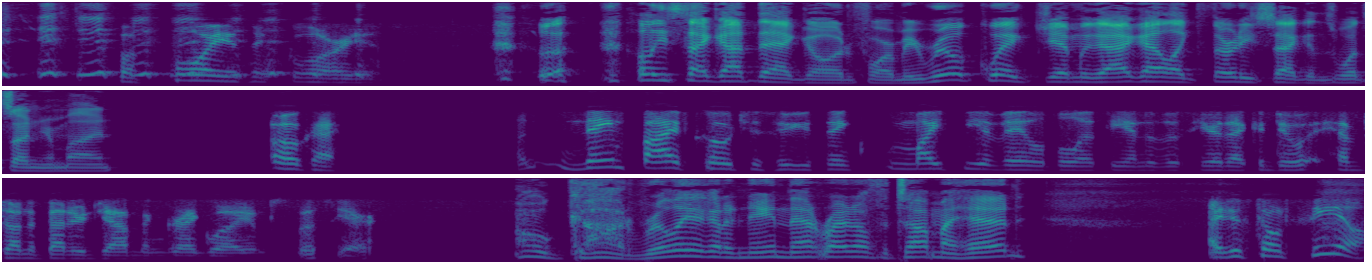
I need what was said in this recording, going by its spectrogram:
but boy, is it glorious. At least I got that going for me. Real quick, Jim. I got like 30 seconds. What's on your mind? Okay. Name five coaches who you think might be available at the end of this year that could do have done a better job than Gregg Williams this year. Oh, God. Really? I got to name that right off the top of my head? I just don't see him.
